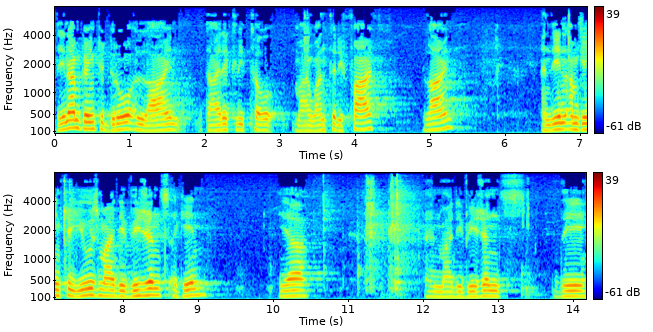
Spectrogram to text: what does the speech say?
then I'm going to draw a line directly till my 135 line. And then I'm going to use my divisions again here. And my divisions there.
